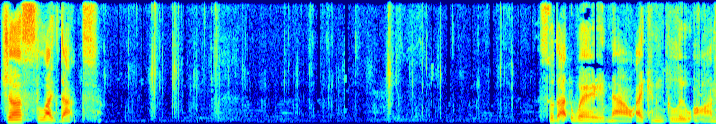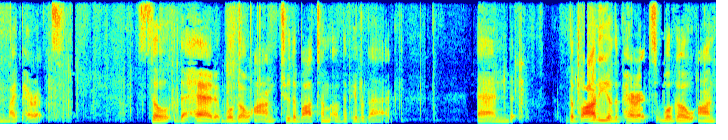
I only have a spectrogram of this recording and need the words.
Just like that. So that way now I can glue on my parrot. So the head will go on to the bottom of the paper bag. And the body of the parrot will go on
